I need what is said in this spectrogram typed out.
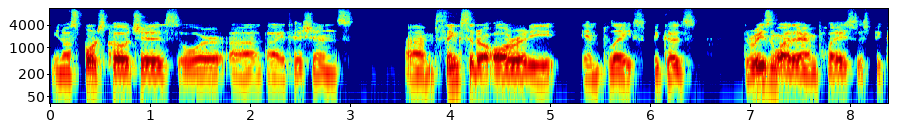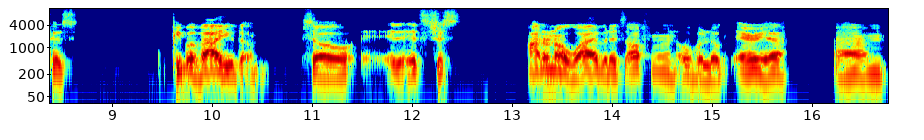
you know sports coaches or uh, dietitians um, things that are already in place because the reason why they're in place is because people value them. So it, it's just I don't know why, but it's often an overlooked area. Um,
